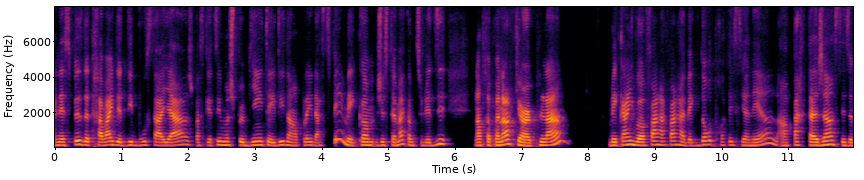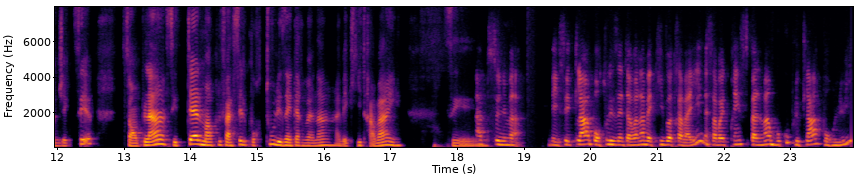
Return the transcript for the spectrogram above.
une espèce de travail de débroussaillage parce que, tu sais, moi, je peux bien t'aider dans plein d'aspects, mais comme justement, comme tu l'as dit, l'entrepreneur qui a un plan, mais quand il va faire affaire avec d'autres professionnels en partageant ses objectifs, son plan, c'est tellement plus facile pour tous les intervenants avec qui il travaille. Absolument c'est clair pour tous les intervenants avec qui il va travailler, mais ça va être principalement beaucoup plus clair pour lui.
